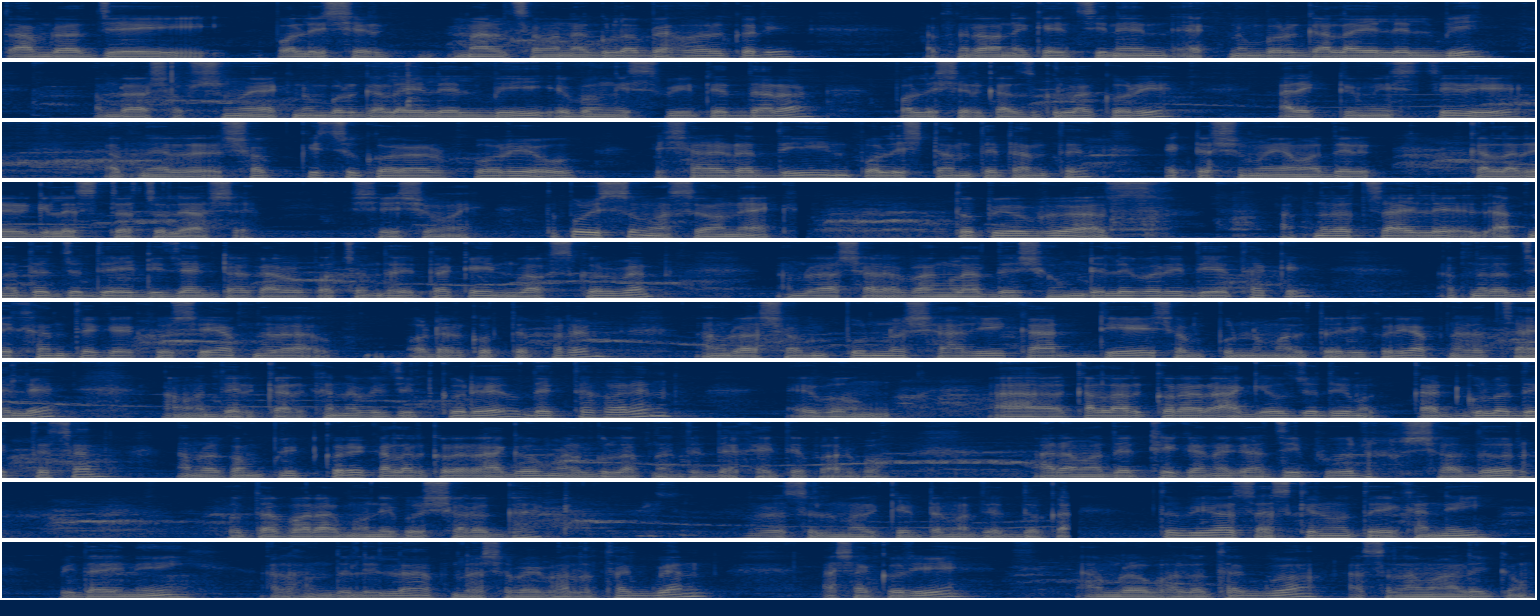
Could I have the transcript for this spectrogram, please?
তো আমরা যেই পলিশের মাল সামানাগুলো ব্যবহার করি, আপনারা অনেকেই চিনেন, এক নম্বর গালা এলএলবি আমরা সবসময় এক নম্বর গালা এলএলবি এবং স্পিডের দ্বারা পলিশের কাজগুলো করি। আরেকটি মিস্ত্রি আপনার সব কিছু করার পরেও সারাটা দিন পলিশ টানতে টানতে একটা সময় আমাদের কালারের গ্লেসটা চলে আসে সেই সময়। তো পরিশ্রম আছে অনেক। তো প্রিয় ভিউয়ার্স আপনারা চাইলে আপনাদের যদি এই ডিজাইনটা কারও পছন্দ হয়ে থাকে ইনবক্স করবেন। আমরা সারা বাংলাদেশ হোম ডেলিভারি দিয়ে থাকি। আপনারা যেখান থেকে খুশি আপনারা অর্ডার করতে পারেন। আমরা সম্পূর্ণ শাড়ি, কাঠ দিয়ে সম্পূর্ণ মাল তৈরি করি। আপনারা চাইলে আমাদের কারখানা ভিজিট করেও দেখতে পারেন এবং কালার করার আগেও যদি কাঠগুলো দেখতে চান, আমরা কমপ্লিট করে কালার করার আগেও মালগুলো আপনাদের দেখাইতে পারব। আর আমাদের ঠিকানা গাজীপুর সদর, হোতাপাড়া মণিপুর সড়কঘাট। রসুল মার্কেট আমাদের দোকান। তো বিয়াস আজকের মতো এখানেই বিদায় নেই। আলহামদুলিল্লাহ, আপনারা সবাই ভালো থাকবেন। আশা করি আমরাও ভালো থাকব। আসসালামু আলাইকুম।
